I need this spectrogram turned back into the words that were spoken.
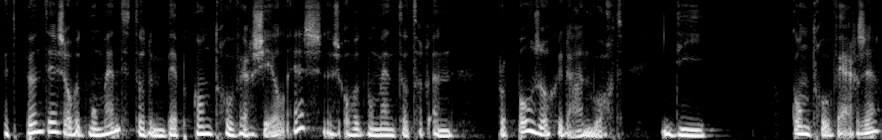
het punt is op het moment dat een BIP controversieel is, dus op het moment dat er een proposal gedaan wordt die controverse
